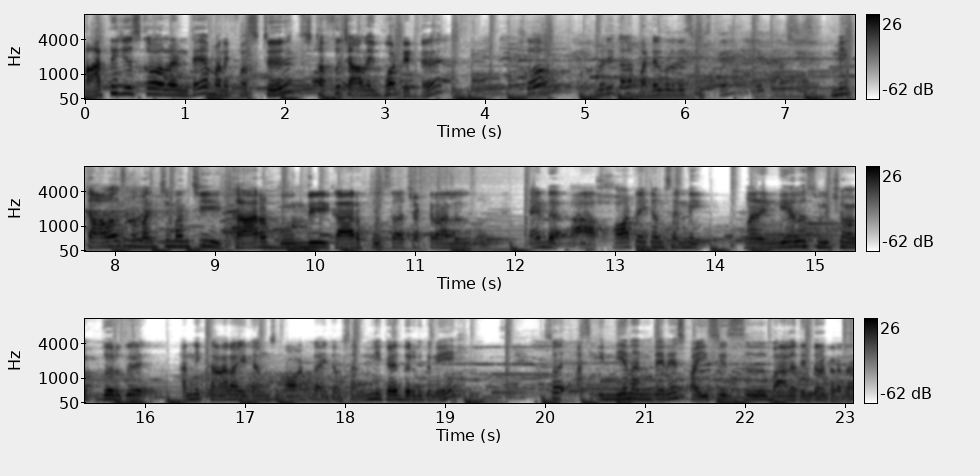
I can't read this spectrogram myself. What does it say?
party చేసుకోవాలంటే మనకి ఫస్ట్ స్టఫ్ చాలా ఇంపార్టెంట్ సో అమెరికాలో పడ్డలు బ్రదర్స్ ఇస్తే మీకు కావాల్సిన మంచి మంచి కార బూందీ కార పూస చక్రాలు అండ్ ఆ హాట్ ఐటమ్స్ అన్ని మన ఇండియాలో స్వీట్ షాప్ దొరికే అన్ని కార ఐటమ్స్ హాట్ ఐటమ్స్ అన్ని ఇక్కడ దొరుకుతున్నాయి. సో అసలు ఇండియన్ అంటేనే స్పైసెస్ బాగా తింటారు కదా?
